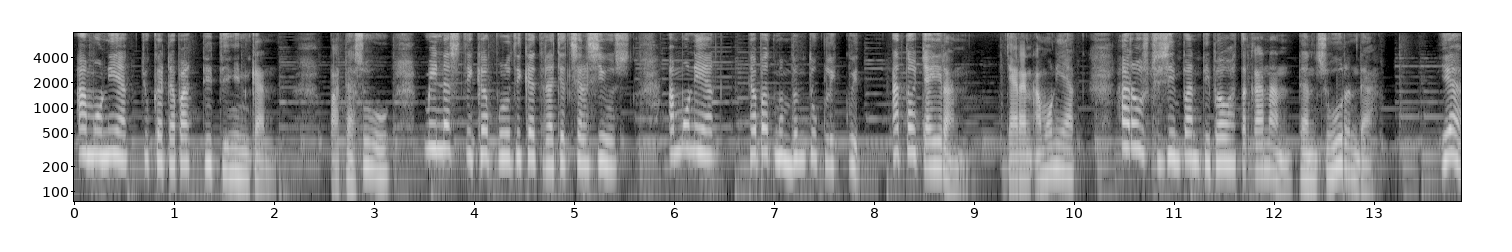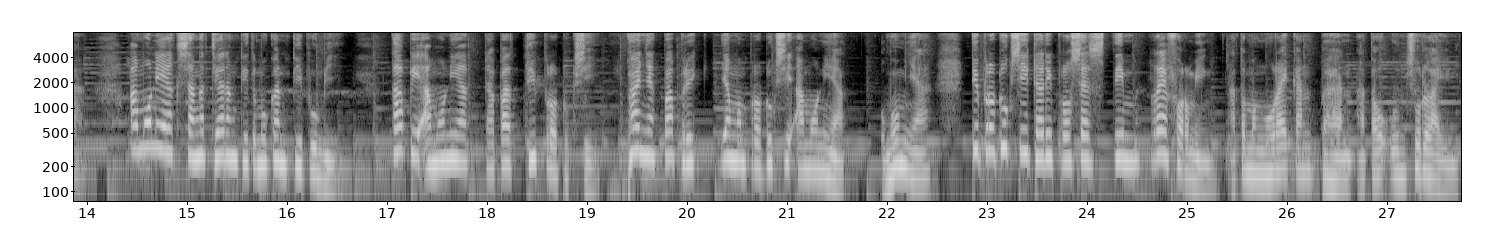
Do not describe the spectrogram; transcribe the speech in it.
amoniak juga dapat didinginkan. Pada suhu minus 33 derajat Celcius, amoniak dapat membentuk liquid atau cairan. Cairan amoniak harus disimpan di bawah tekanan dan suhu rendah. Ya, amoniak sangat jarang ditemukan di bumi, tapi amoniak dapat diproduksi. Banyak pabrik yang memproduksi amoniak. Umumnya diproduksi dari proses steam reforming atau menguraikan bahan atau unsur lain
